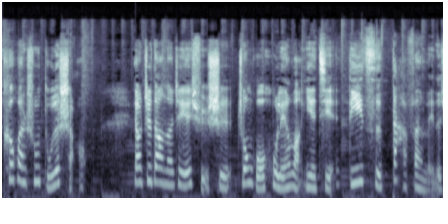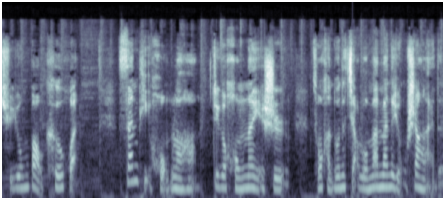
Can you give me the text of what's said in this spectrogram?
科幻书读的少。要知道呢，这也许是中国互联网业界第一次大范围的去拥抱科幻。三体红了哈，这个红呢也是从很多的角落慢慢的涌上来的。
